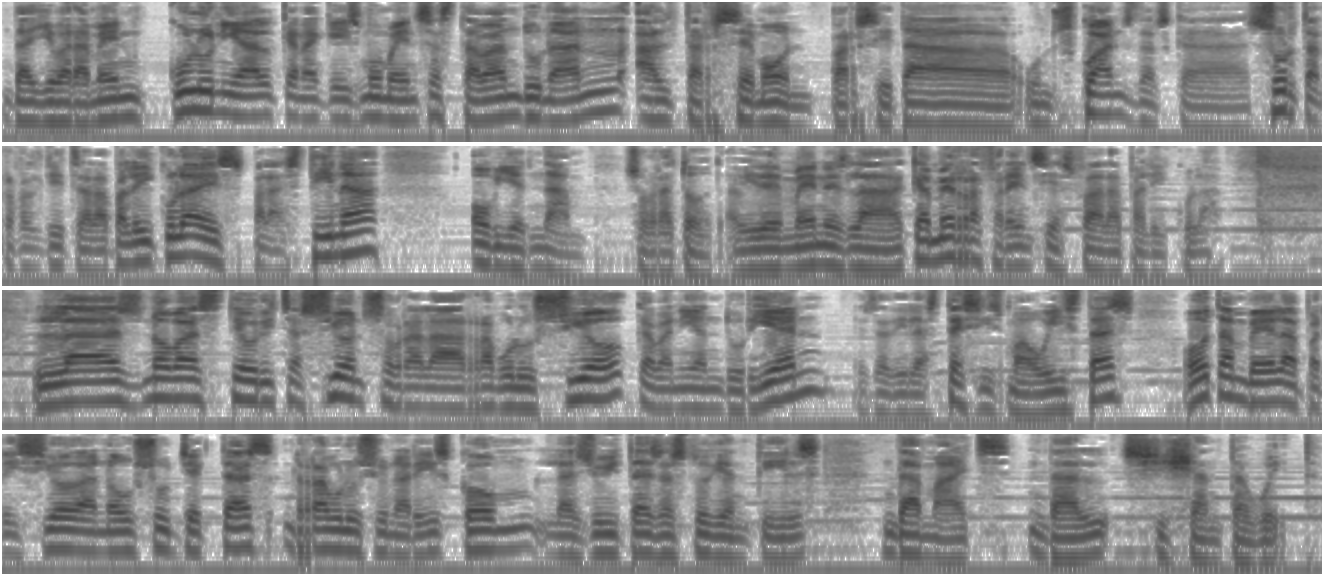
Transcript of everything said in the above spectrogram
d'alliberament colonial que en aquells moments estaven donant al tercer món. Per citar uns quants dels que surten reflectits a la pel·lícula és Palestina o Vietnam, sobretot. Evidentment és la que més referències fa a la pel·lícula. Les noves teoritzacions sobre la revolució que venien d'Orient, és a dir, les tesis maoistes, o també l'aparició de nous subjectes revolucionaris com les lluites estudiantils de maig del 68.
